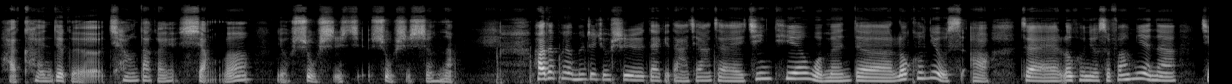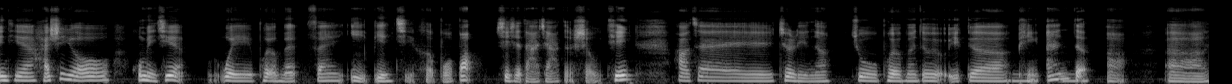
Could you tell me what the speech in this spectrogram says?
还看这个枪大概响了有数十数十声呢。好的，朋友们，这就是带给大家在今天我们的 local news 啊，在 local news 方面呢，今天还是由胡美健为朋友们翻译、编辑和播报。谢谢大家的收听。好，在这里呢，祝朋友们都有一个平安的啊啊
